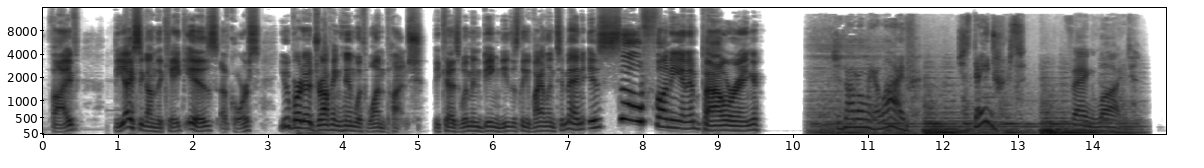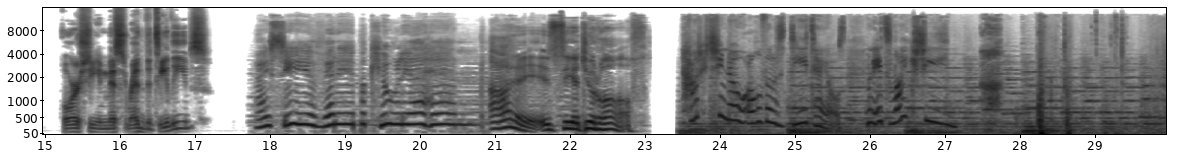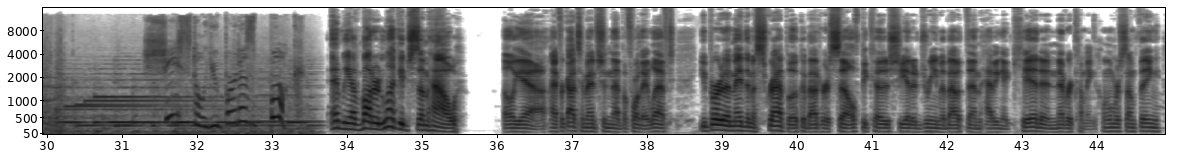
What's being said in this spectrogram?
5. The icing on the cake is, of course, Uberta dropping him with one punch, because women being needlessly violent to men is so funny and empowering. She's not only alive, she's dangerous. Fang lied. Or she misread the tea leaves? I see a very peculiar hand. I see a giraffe. How did she know all those details? I mean, it's like she. Stole Uberta's book! And we have modern luggage somehow. Oh yeah, I forgot to mention that before they left, Uberta made them a scrapbook about herself because she had a dream about them having a kid and never coming home or something.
